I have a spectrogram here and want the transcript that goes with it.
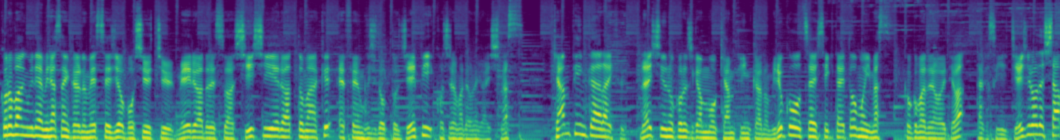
この番組では皆さんからのメッセージを募集中。メールアドレスは ccl.fm 富士 .jp こちらまでお願いします。キャンピングカーライフ。来週のこの時間もキャンピングカーの魅力をお伝えしていきたいと思います。ここまでのお相手は高杉 J 次郎でした。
